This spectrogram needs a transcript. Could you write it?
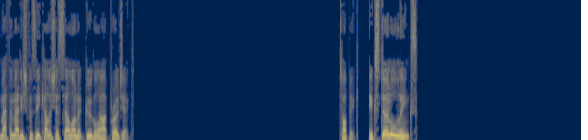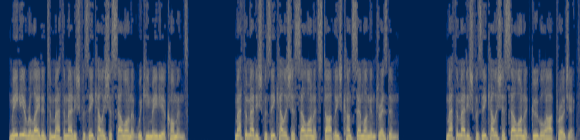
Mathematisch-Physikalischer Salon at Google Art Project External links. Media related to Mathematisch-Physikalischer Salon at Wikimedia Commons. Mathematisch-Physikalischer Salon at Staatliche Kunstsammlungen Dresden. Mathematisch-Physikalischer Salon at Google Art Project.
